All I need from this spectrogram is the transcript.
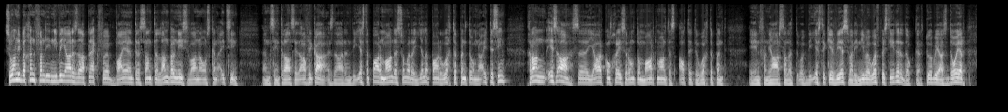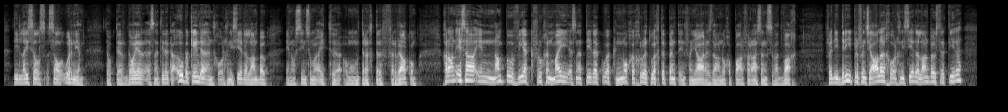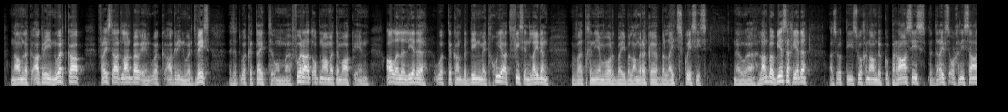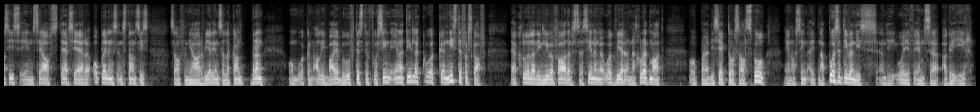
So aan die begin van die nuwe jaar is daar 'n plek vir baie interessante landbounuus waarna ons kan uitsien. In sentraal Suid-Afrika is daar in die eerste paar maande sommer 'n hele paar hoogtepunte om na uit te sien. Graan SA se jaarkongres rondom Maart maand is altyd 'n hoogtepunt en vanjaar sal dit ook die eerste keer wees wat die nuwe hoofbestuurder Dr Tobias Doyer die leiersels sal oorneem. Dr Doyer is natuurlik 'n ou bekende in georganiseerde landbou en ons sien sommer uit uh, om hom terug te verwelkom. Graan SA en Nampo week vroeg in Mei is natuurlik ook nog 'n groot hoogtepunt en vanjaar is daar nog 'n paar verrassings wat wag. Vir die drie provinsiale georganiseerde landboustrukture, naamlik Agri Noord-Kaap, Vrystaat Landbou en ook Agri Noordwes, is dit ook 'n tyd om eh, voorraadopname te maak en al hulle lede ook te kan bedien met goeie advies en leiding wat geneem word by belangrike beleidskwessies. Nou uh, landboubesighede asook die sogenaamde koöperasies, bedryfsorganisasies en selfs tersiêre opleidingsinstansies sal vanjaar weer eens hulle kant bring om ook in al die baie behoeftes te voorsien en natuurlik ook nuus te verskaf. Ek glo dat die liewe Vader se seëninge ook weer in 'n groot maat op eh, die sektor sal spoel en ons sien uit na positiewe nuus in die OFM se agriuur.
